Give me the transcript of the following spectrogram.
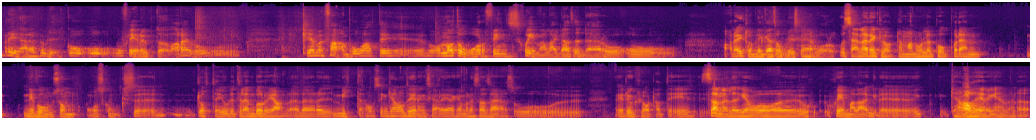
bredare publik och, och, och fler utövare då jag mig fan på att det om något år finns schemalagda tider och, och Ja, det är klart. obligatorisk närvaro. Och sen är det klart när man håller på på den nivån som Åskogs eh, dotter gjorde till en början eller i mitten av sin kanoteringskarriär kan man nästan säga så eh, är det ju klart att det är sannerligen var eh, schemalagd kanotering även där.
